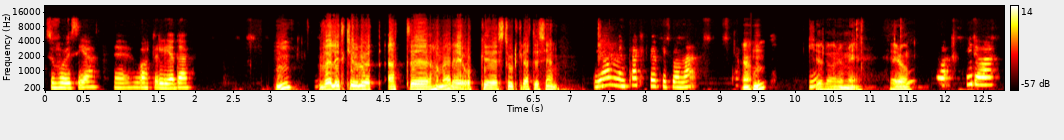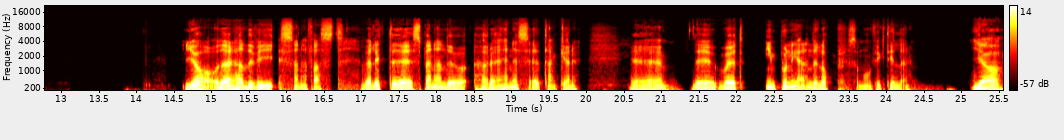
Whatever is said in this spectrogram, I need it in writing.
så får vi se eh, vart det leder. Mm. Väldigt kul att, att eh, ha med dig och stort grattis igen. Ja, men tack för att jag fick vara med. Ja. Mm. Kul att ha dig med. Hej då. Hej då! Ja, och där hade vi Sanna Fast. Väldigt eh, spännande att höra hennes eh, tankar. Eh, det var ett imponerande lopp som hon fick till där. Ja,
